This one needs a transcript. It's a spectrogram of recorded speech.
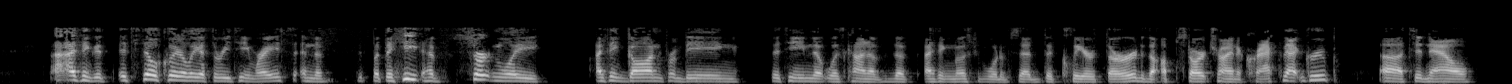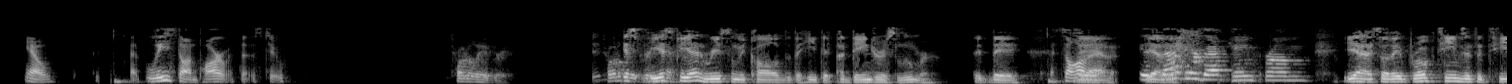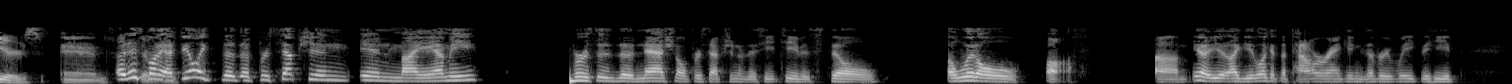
I think that it's still clearly a three team race, and the but the Heat have certainly, I think, gone from being the team that was kind of the, I think most people would have said the clear third, the upstart trying to crack that group, uh, to now, you know, at least on par with those two. Totally agree. Totally agree. ESPN recently called the Heat a dangerous loomer. They, they I saw they, that. Uh, is yeah, that where that came from? Yeah, so they broke teams into tiers, and it is funny. I feel like the the perception in Miami versus the national perception of this Heat team is still a little off. Um, you know, you like you look at the power rankings every week. The Heat,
